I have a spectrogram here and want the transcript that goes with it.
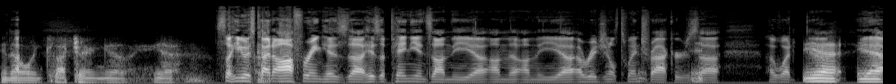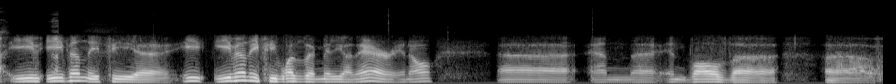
you know, and clutching. Uh, yeah. So he was kind of offering his uh, his opinions on the uh, on the on the uh, original twin trackers. Uh, what? Uh, yeah, yeah. E- even if he, uh, he even if he was a millionaire, you know, uh, and uh, involved. Uh, uh,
